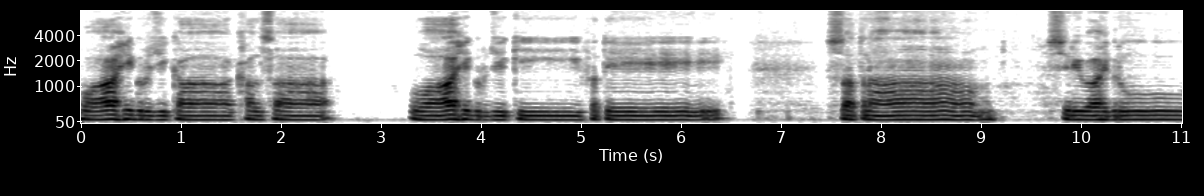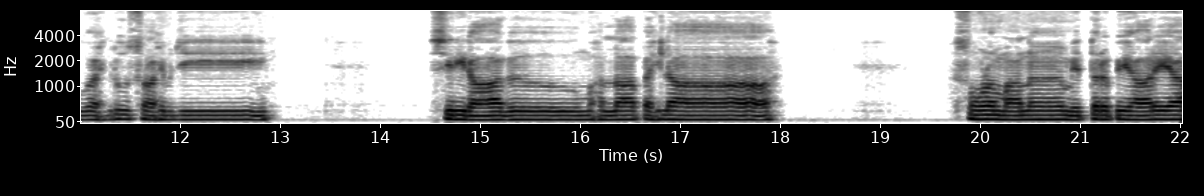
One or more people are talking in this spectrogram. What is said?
ਵਾਹਿਗੁਰੂ ਜੀ ਕਾ ਖਾਲਸਾ, ਵਾਹਿਗੁਰੂ ਜੀ ਕੀ ਫਤਿਹ। ਸਤਨਾਮ। ਸ੍ਰੀ ਵਾਹਿਗੁਰੂ ਵਾਹਿਗੁਰੂ ਸਾਹਿਬ ਜੀ। ਸ੍ਰੀ ਰਾਗ ਮਹੱਲਾ ਪਹਿਲਾ। ਸੁਣ ਮਨ ਮਿੱਤਰ ਪਿਆਰਿਆ,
